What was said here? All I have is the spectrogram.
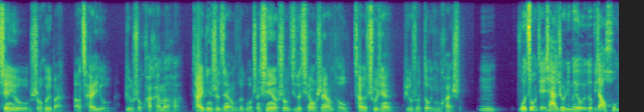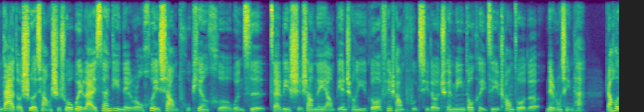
先有手绘板啊，才有比如说快看漫画，它一定是这样子的过程。先有手机的前后摄像头，才会出现比如说抖音、快手。嗯，我总结一下，就是你们有一个比较宏大的设想，是说未来三 D 内容会像图片和文字在历史上那样，变成一个非常普及的、全民都可以自己创作的内容形态。然后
